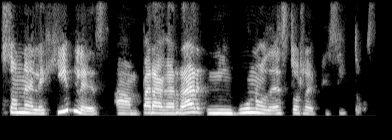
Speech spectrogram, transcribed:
son elegibles para agarrar ninguno de estos requisitos.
